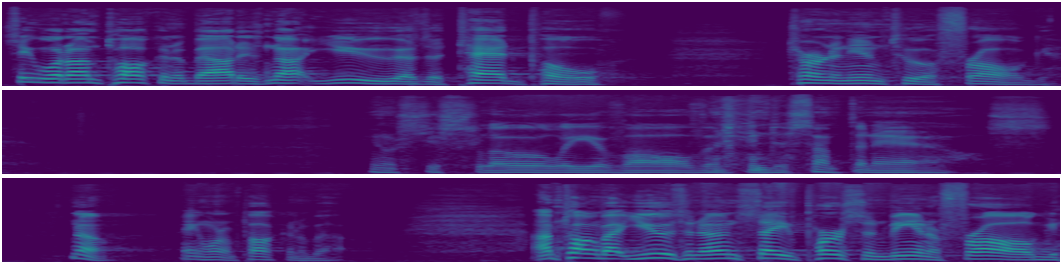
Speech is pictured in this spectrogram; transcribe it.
See, what I'm talking about is not you as a tadpole turning into a frog. You know, it's just slowly evolving into something else. No, ain't what I'm talking about. I'm talking about you as an unsaved person being a frog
